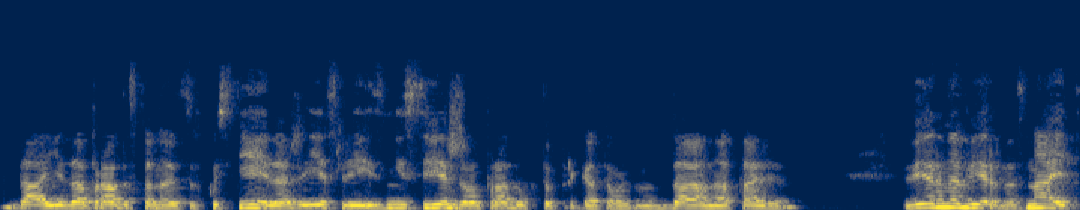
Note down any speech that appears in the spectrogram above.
Да, еда, правда, становится вкуснее, даже если из несвежего продукта приготовлена. Да, Наталья, Верно, верно. Знаете,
